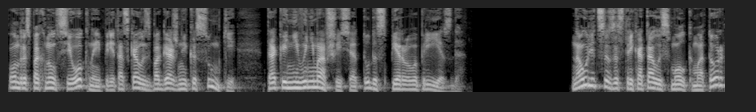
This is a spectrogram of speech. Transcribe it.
Он распахнул все окна и перетаскал из багажника сумки, так и не вынимавшиеся оттуда с первого приезда. На улице застрекотал и смолк мотор,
